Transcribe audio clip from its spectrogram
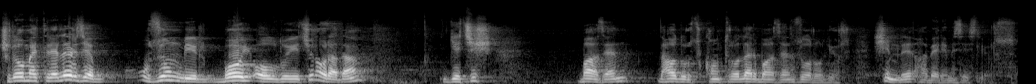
kilometrelerce uzun bir boy olduğu için oradan geçiş bazen daha doğrusu kontroller bazen zor oluyor. Şimdi haberimizi izliyoruz.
